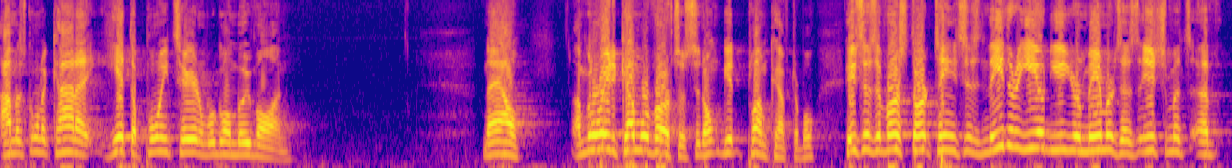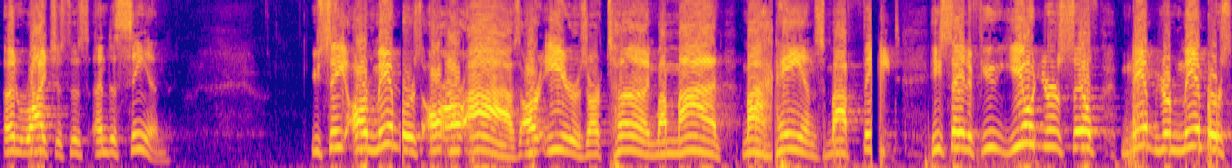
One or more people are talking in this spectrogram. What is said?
I'm just going to kind of hit the points here and we're going to move on. Now, I'm going to read a couple more verses, so don't get plumb comfortable. He says in verse 13, he says, Neither yield ye your members as instruments of unrighteousness unto sin. You see, our members are our eyes, our ears, our tongue, my mind, my hands, my feet. He's saying if you yield yourself, your members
